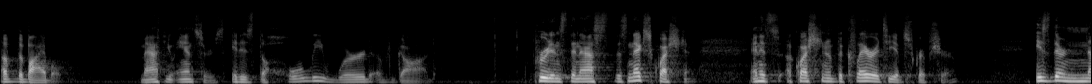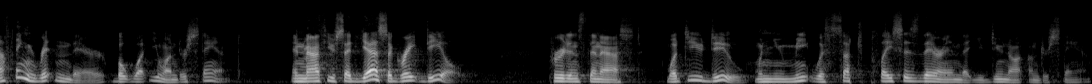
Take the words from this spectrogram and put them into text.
of the Bible? Matthew answers, It is the holy word of God. Prudence then asks this next question, and it's a question of the clarity of Scripture. Is there nothing written there but what you understand? And Matthew said, Yes, a great deal. Prudence then asked, What do you do when you meet with such places therein that you do not understand?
